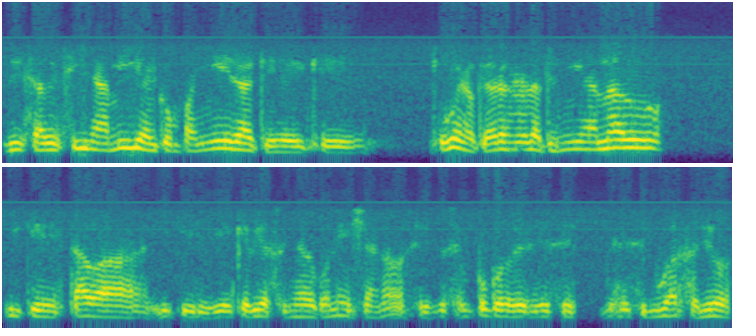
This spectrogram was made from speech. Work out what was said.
de esa vecina, amiga y compañera que, que, que, bueno, que ahora no la tenía al lado y que estaba, y que, que había soñado con ella, ¿no? Entonces un poco desde ese, desde ese lugar salió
